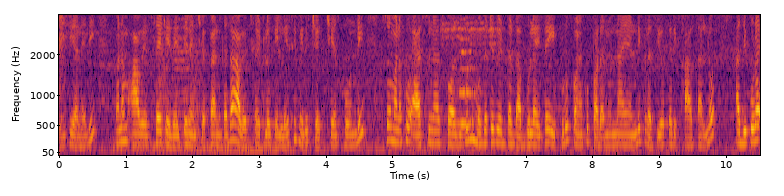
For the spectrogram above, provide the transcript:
ఏంటి అనేది మనం ఆ వెబ్సైట్ ఏదైతే నేను చెప్పాను కదా ఆ వెబ్సైట్లోకి వెళ్ళేసి మీరు చెక్ చేసుకోండి. సో మనకు యాజ్ సూన్ యాజ్ పాసిబుల్ మొదటి విడత డబ్బులు అయితే ఇప్పుడు మనకు పడనున్నాయండి ప్రతి ఒక్కరి ఖాతాల్లో. అది కూడా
